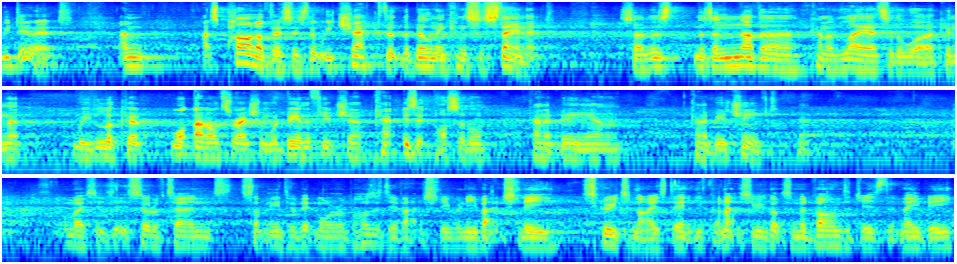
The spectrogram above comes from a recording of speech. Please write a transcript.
we do it. And as part of this is that we check that the building can sustain it. So there's, there's another kind of layer to the work in that we look at what that alteration would be in the future. Can, is it possible? Can it be, um, can it be achieved? Yeah. Almost, it's, it's, sort of turned something into a bit more of a positive actually when you've actually scrutinised it. You've got actually we've got some advantages that maybe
